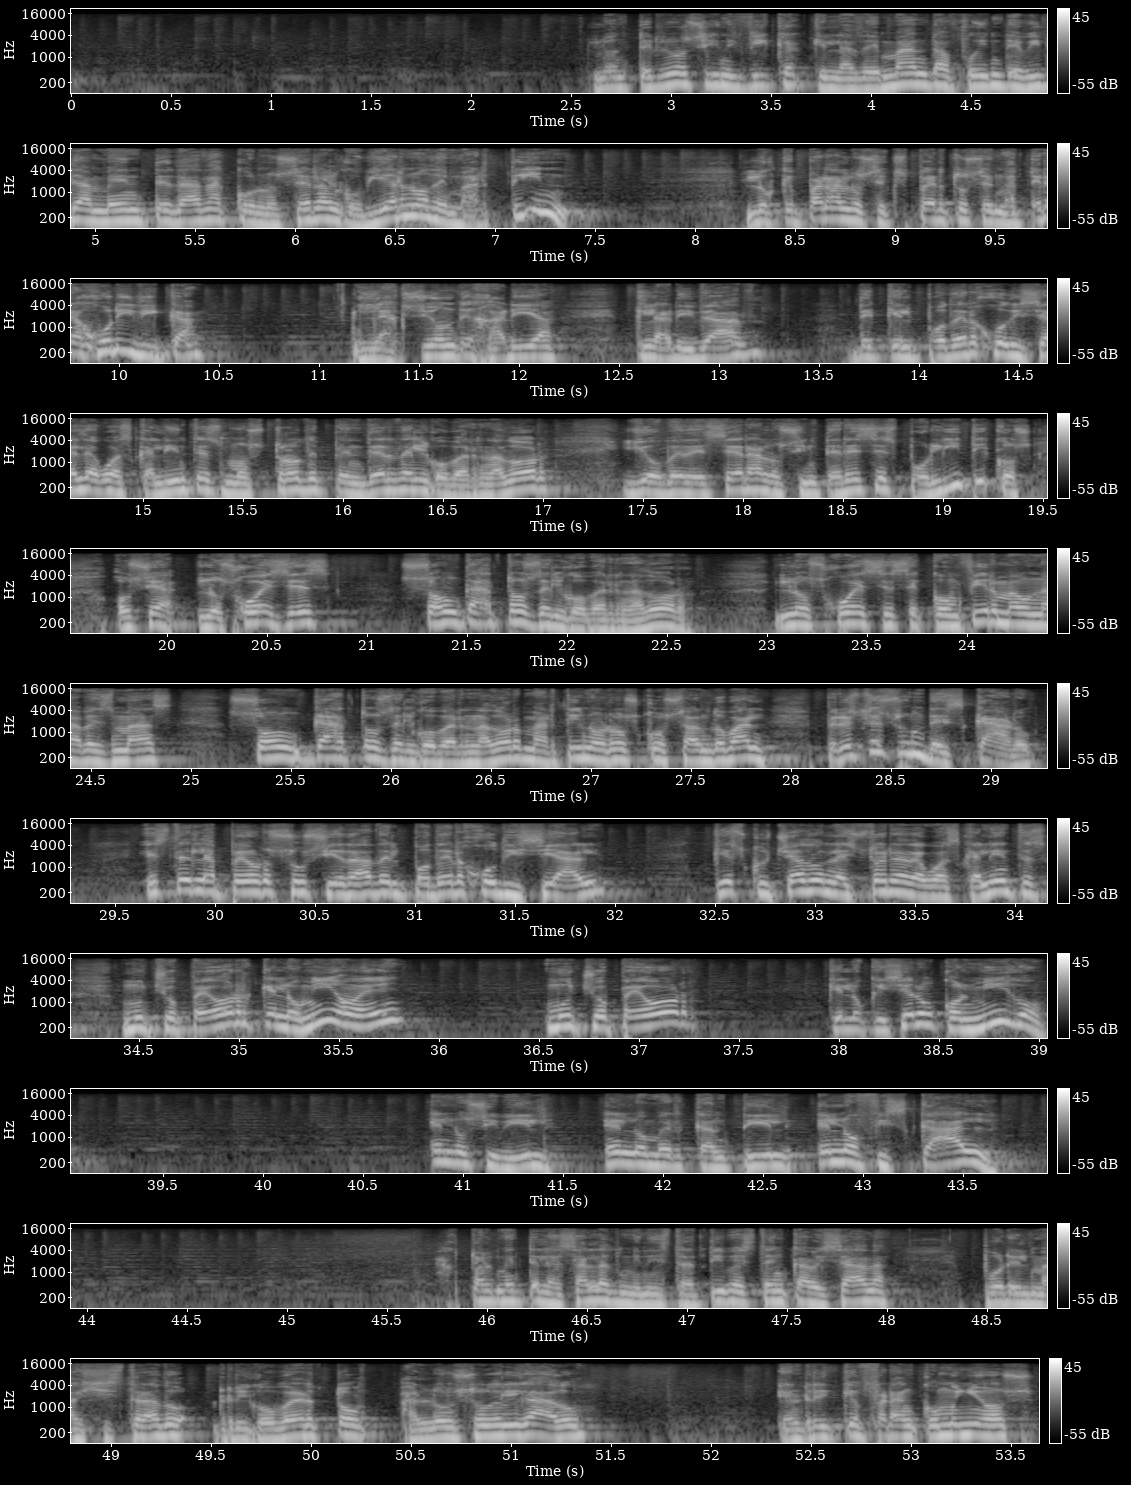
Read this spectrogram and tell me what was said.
Lo anterior significa que la demanda fue indebidamente dada a conocer al gobierno de Martín, lo que para los expertos en materia jurídica, la acción dejaría claridad de que el Poder Judicial de Aguascalientes mostró depender del gobernador y obedecer a los intereses políticos. O sea, los jueces son gatos del gobernador. Los jueces, se confirma una vez más, son gatos del gobernador Martín Orozco Sandoval. Pero este es un descaro. Esta es la peor suciedad del Poder Judicial que he escuchado en la historia de Aguascalientes. Mucho peor que lo mío, ¿eh? Mucho peor que lo que hicieron conmigo. En lo civil, en lo mercantil, en lo fiscal. Actualmente la sala administrativa está encabezada por el magistrado Rigoberto Alonso Delgado, Enrique Franco Muñoz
